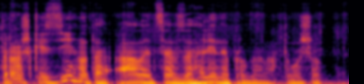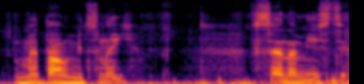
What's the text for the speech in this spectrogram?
Трошки зігнута, але це взагалі не проблема, тому що метал міцний, все на місці.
